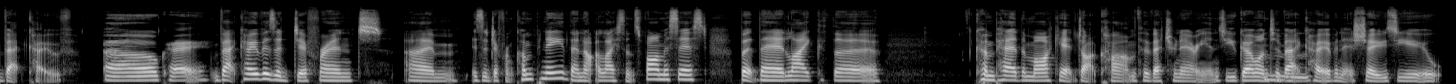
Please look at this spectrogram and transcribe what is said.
VetCove. Okay. VetCove is a different um, is a different company. They're not a licensed pharmacist, but they're like the comparethemarket.com for veterinarians. You go onto VetCove and it shows you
